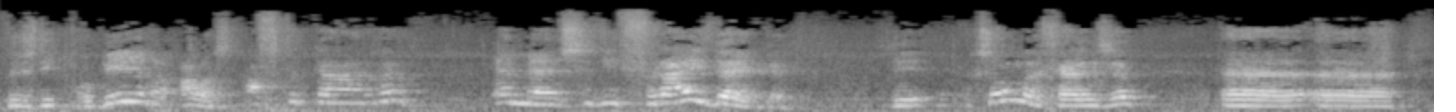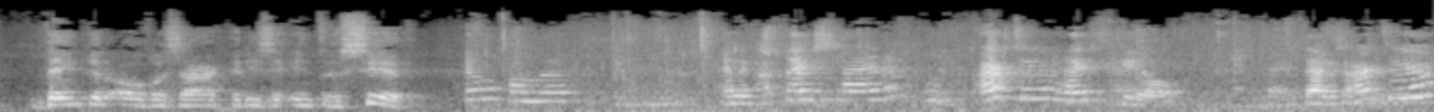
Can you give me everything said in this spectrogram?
Dus die proberen alles af te kaderen. En mensen die vrij denken. Die zonder grenzen uh, denken over zaken die ze interesseert. Van de, en de gespreksleider. Arthur heeft geel. Daar is Arthur.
